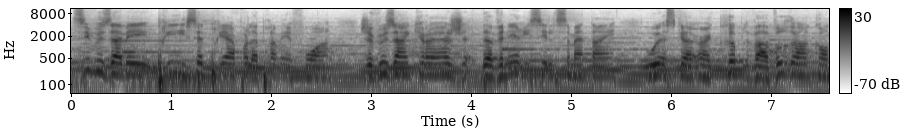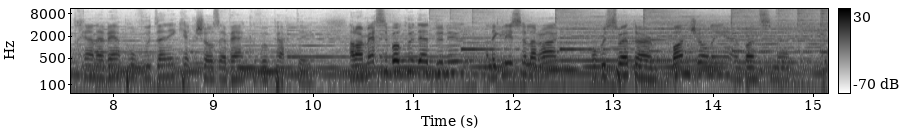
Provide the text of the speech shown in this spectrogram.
Si vous avez pris cette prière pour la première fois, je vous encourage de venir ici ce matin où est-ce qu'un couple va vous rencontrer en avant pour vous donner quelque chose avant que vous partez? Alors, merci beaucoup d'être venu à l'Église sur le Roc. On vous souhaite une bonne journée, une bonne semaine.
